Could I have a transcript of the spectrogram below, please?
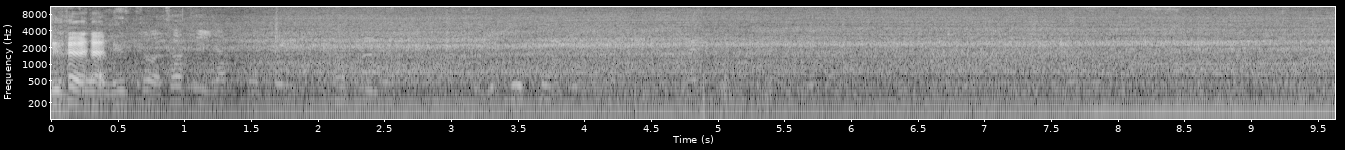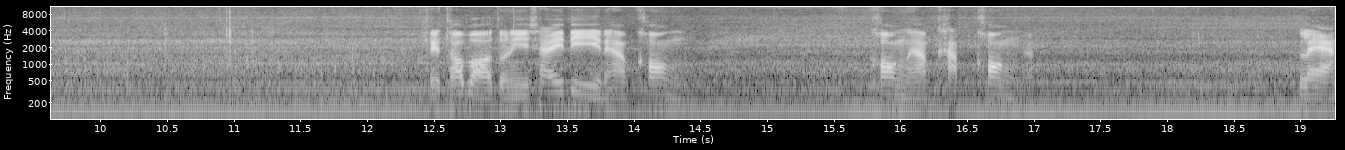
ลืมตัวลืมตัวโทษทีครับโทษทีโทษทีเสร็จท็อปบอตัวนี้ใช้ดีนะครับคล่องคล่องนะครับ ขับคล่องครับ แรง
